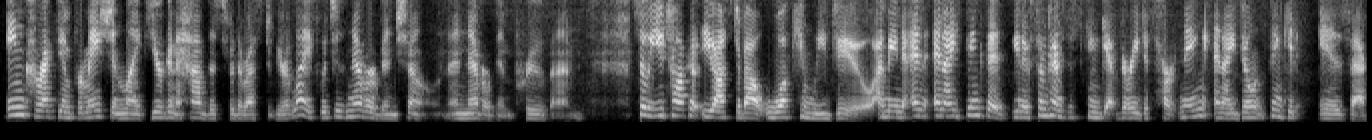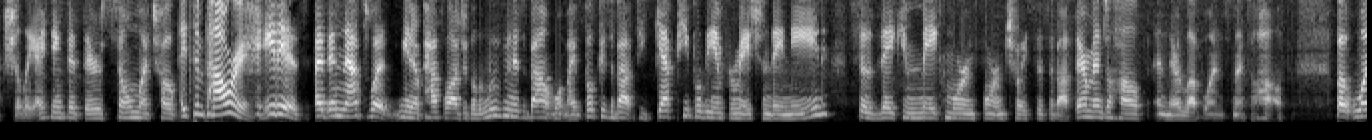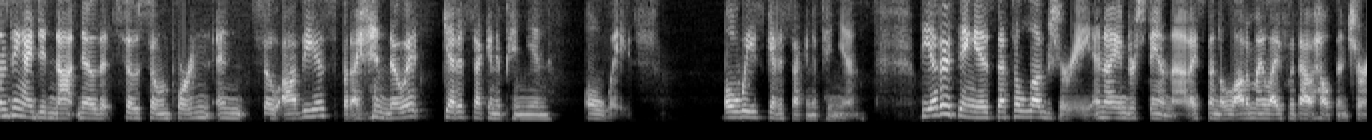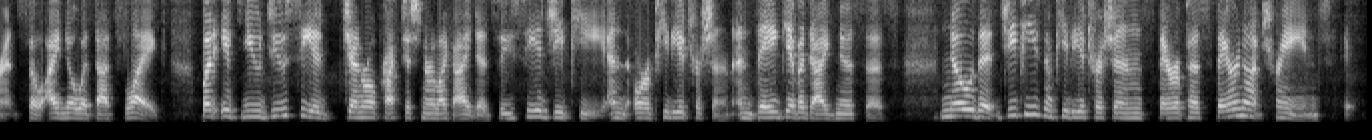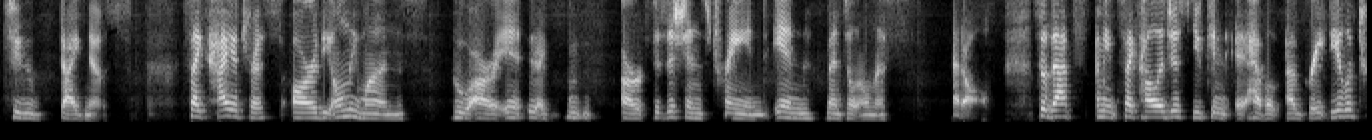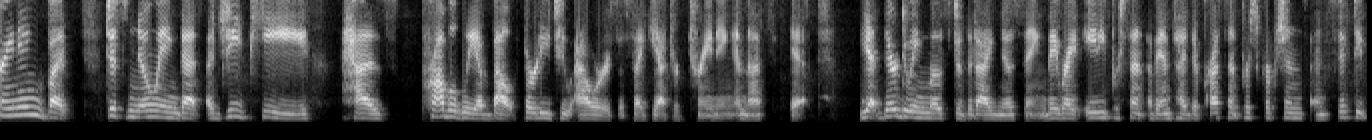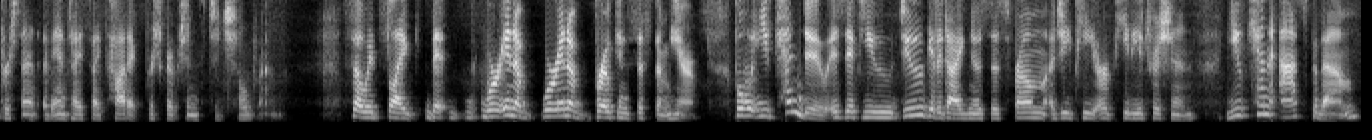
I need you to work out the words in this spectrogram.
incorrect information like you're going to have this for the rest of your life which has never been shown and never been proven so you talk you asked about what can we do? I mean, and and I think that, you know, sometimes this can get very disheartening and I don't think it is actually. I think that there's so much hope. It's empowering. It is. And that's what, you know, pathological the movement is about, what my book is about to get people the information they need so they can make more informed choices about their mental health and their loved ones' mental health. But one thing I did not know that's so so important and so obvious, but I didn't know it, get a second opinion always always get a second opinion. The other thing is that's a luxury, and I understand that. I spend a lot of my life without health insurance, so I know what that's like. But if you do see a general practitioner like I did, so you see a GP and or a pediatrician and they give a diagnosis, know that GPs and pediatricians, therapists, they are not trained to diagnose. Psychiatrists are the only ones who are in, are physicians trained in mental illness at all. So that's, I mean, psychologists, you can eh, have a, a great deal of training, but just knowing that a GP has probably about 32 hours of psychiatric training, and that's it. Yet they're doing most of the diagnosing. They write 80% of antidepressant prescriptions and 50% of antipsychotic prescriptions to children. So it's like that we're in a we're in a broken system here. But what you can do is if you do get a diagnosis from a GP or a pediatrician, you can ask them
